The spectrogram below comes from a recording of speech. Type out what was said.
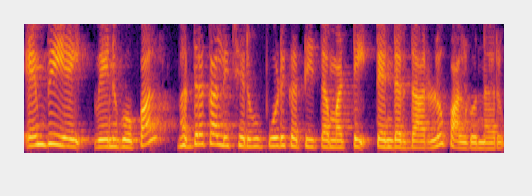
MVI Venugopal Bhadrakali చెరువు పూడికతీత మట్టి టెండర్దారులు పాల్గొన్నారు.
